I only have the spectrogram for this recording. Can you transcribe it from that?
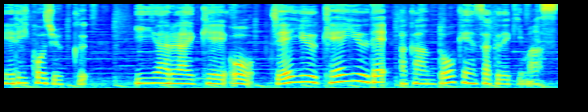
エリコ塾 ERIKOJUKU でアカウントを検索できます。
